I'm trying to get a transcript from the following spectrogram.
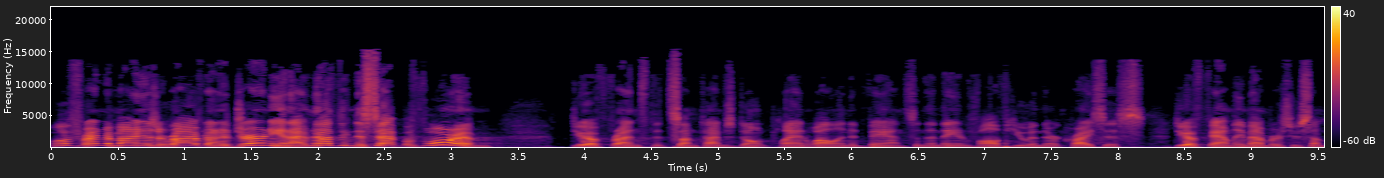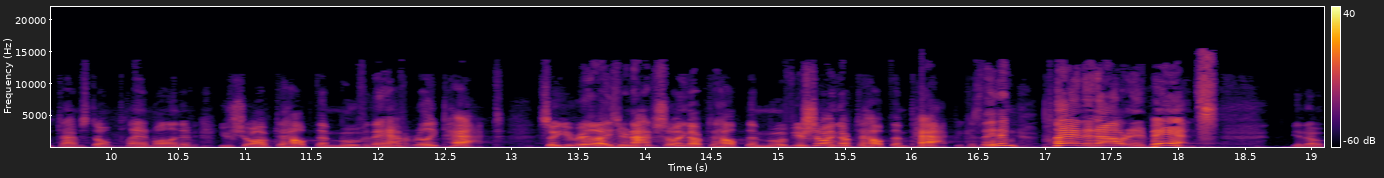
Well, a friend of mine has arrived on a journey and I have nothing to set before him. Do you have friends that sometimes don't plan well in advance and then they involve you in their crisis? Do you have family members who sometimes don't plan well and you show up to help them move and they haven't really packed? So you realize you're not showing up to help them move, you're showing up to help them pack because they didn't plan it out in advance. You know,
